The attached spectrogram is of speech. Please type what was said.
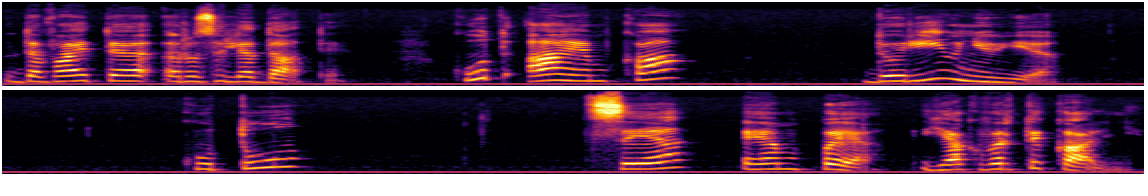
давайте розглядати. Кут АМК дорівнює куту ЦМП як вертикальні.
